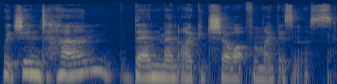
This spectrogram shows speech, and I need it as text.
which in turn then meant I could show up for my business.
